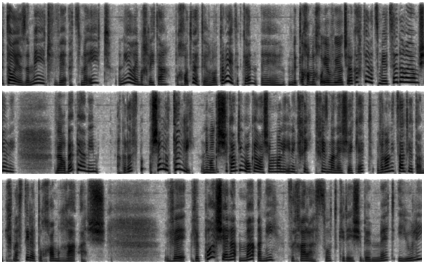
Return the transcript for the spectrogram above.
בתור יזמית ועצמאית, אני הרי מחליטה פחות או יותר, לא תמיד, כן, אה, בתוך המחויבויות שלקחתי על עצמי את סדר היום שלי. והרבה פעמים הקדוש, השם נותן לי, אני מרגישה שקמתי בבוקר והשם אמר לי הנה קחי, קחי זמני שקט, ולא ניצלתי אותם, הכנסתי לתוכם רעש. ו, ופה השאלה מה אני צריכה לעשות כדי שבאמת יהיו לי,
